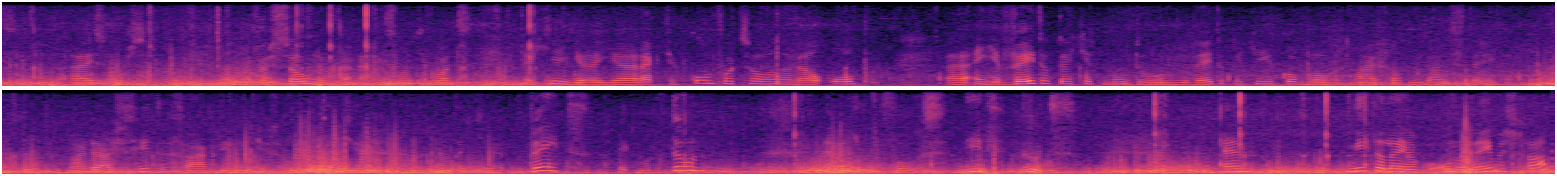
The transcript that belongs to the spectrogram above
is een reis op zich. Een persoonlijke reis. Want je wordt, weet je, je, rekt je comfortzone wel op. Uh, en je weet ook dat je het moet doen. Je weet ook dat je je kop boven het maaiveld moet uitsteken. Maar daar zitten vaak dingetjes op. Dat je, dat je weet, ik moet het doen. En dat je het vervolgens niet doet. En niet alleen op ondernemerschap.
